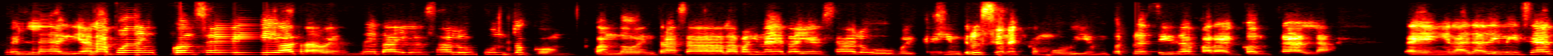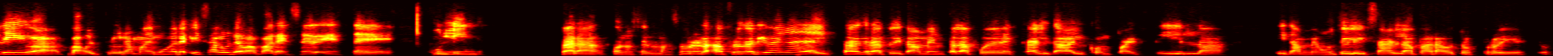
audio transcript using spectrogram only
Pues la guía la pueden conseguir a través de tallersalud.com. Cuando entras a la página de Taller Salud, porque hay instrucciones como bien precisas para encontrarla, en el área de iniciativa, bajo el programa de Mujeres y Salud, le va a aparecer este, un link para conocer más sobre la afrocaribeña y ahí está gratuitamente, la puede descargar, compartirla y también utilizarla para otros proyectos.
